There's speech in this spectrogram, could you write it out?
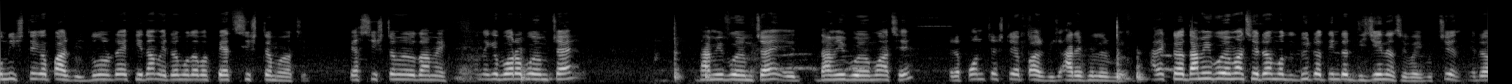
উনিশ টাকা পার পিস দুটোটা একই দাম? এটার মধ্যে আবার প্যাচ সিস্টেমও আছে। প্যাচ সিস্টেমেরও দাম এক। অনেকে বড় বয়ম চায়, দামি বয়ম চায় দামি বয়মও আছে। এটা পঞ্চাশ টাকা পার পিস আর এফ এর বয়ম। আরেকটা দামি বয়ম আছে, এটার মধ্যে দুইটা, তিনটা ডিজাইন আছে ভাই, বুঝছেন? এটা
